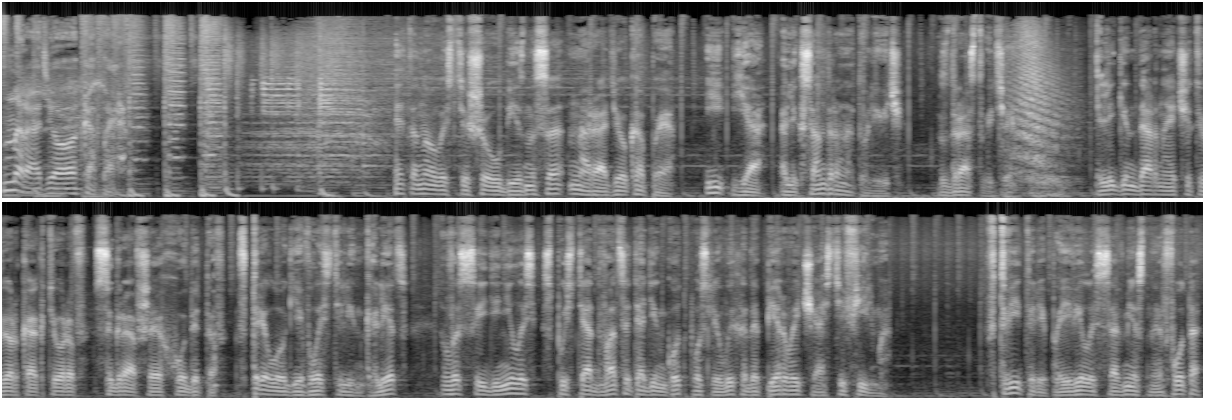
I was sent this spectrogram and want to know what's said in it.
на Радио КП. Это новости шоу-бизнеса на Радио КП. И я, Александр Анатольевич. Здравствуйте. Легендарная четверка актеров, сыгравшая «Хоббитов» в трилогии «Властелин колец», воссоединилась спустя 21 год после выхода первой части фильма. В Твиттере появилось совместное фото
